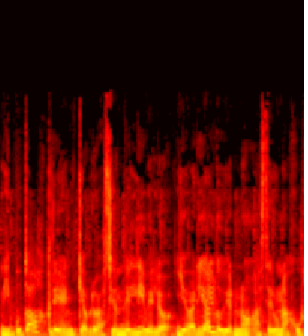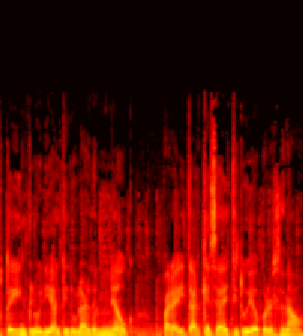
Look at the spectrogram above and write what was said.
diputados creen que aprobación del libelo llevaría al gobierno a hacer un ajuste que incluiría al titular del Mineduc, para evitar que sea destituido por el Senado,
